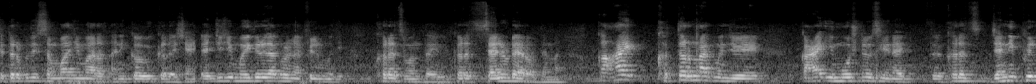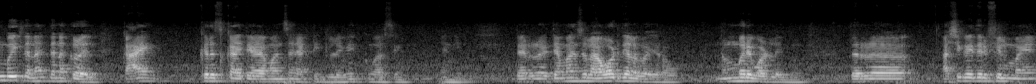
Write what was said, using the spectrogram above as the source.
छत्रपती संभाजी महाराज आणि कवी कलश यांची त्यांची जी मैत्री दाखवली ना फिल्ममध्ये खरंच म्हणता येईल खरंच सॅल्यूट आहे राव त्यांना. काय खतरनाक म्हणजे काय इमोशनल सीन आहेत. तर खरंच ज्यांनी फिल्म बघितलं ना त्यांना कळेल. काय खरंच काय त्या माणसाने ऍक्टिंग केलं विनीत कुमार सिंग यांनी. तर त्या माणसाला अवॉर्ड द्यायला पाहिजे राव. नंबर एक वाढलाय म्हणून. तर अशी काहीतरी फिल्म आहे.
